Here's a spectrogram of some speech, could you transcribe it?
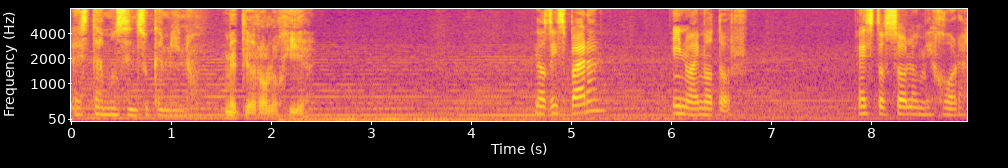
Estamos en su camino. Meteorología. Nos disparan y no hay motor. Esto solo mejora.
